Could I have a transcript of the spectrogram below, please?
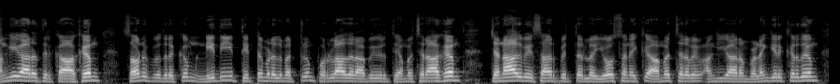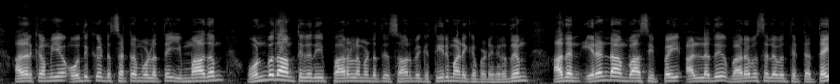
அங்கீகாரத்திற்காக சமர்ப்பிப்பதற்கும் நிதி திட்டமிடல் மற்றும் பொருளாதார அபிவிருத்தி அமைச்சராக ஜனாதிபதி சமர்ப்பித்துள்ள யோசனைக்கு அமைச்சரவை அங்கீகாரம் வழங்கியிருக்கிறது. அதற்கமைய ஒதுக்கீட்டு சட்டமூலத்தை இம்மாதம் ஒன்பதாம் தேதி பாராளுமன்றத்தில் சமர்ப்பிக்க தீர்மானிக்கப்படுகிறது. அதன் இரண்டாம் வாசிப்பை அல்லது வரவு செலவு திட்டத்தை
